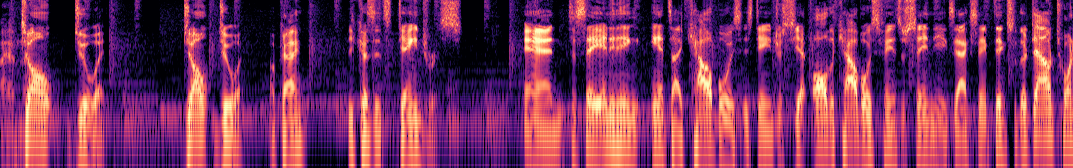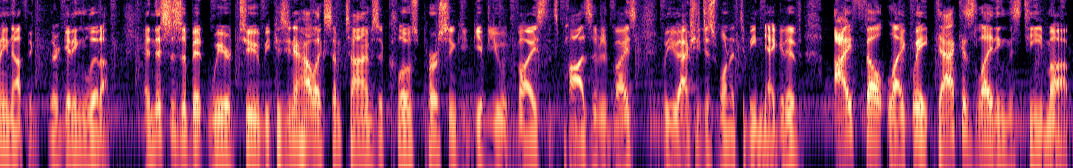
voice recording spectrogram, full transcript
I have not. Don't do it. Don't do it, okay? Because it's dangerous. And to say anything anti-Cowboys is dangerous, yet all the Cowboys fans are saying the exact same thing. So they're down 20 nothing. They're getting lit up. And this is a bit weird too, because you know how like sometimes a close person can give you advice that's positive advice, but you actually just want it to be negative. I felt like, wait, Dak is lighting this team up.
